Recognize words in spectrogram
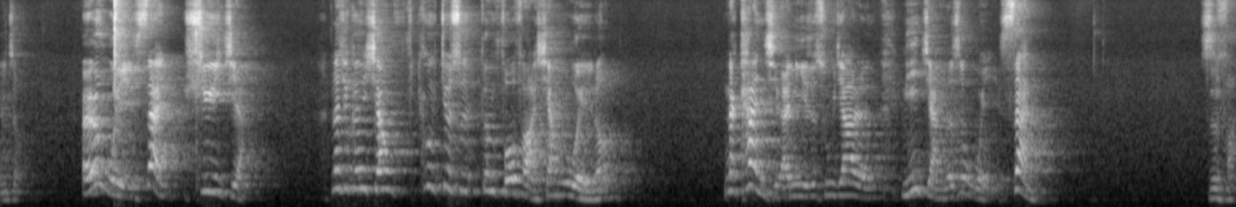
你走，而伪善虚假，那就跟相就是跟佛法相违喽。那看起来你也是出家人，你讲的是伪善之法，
